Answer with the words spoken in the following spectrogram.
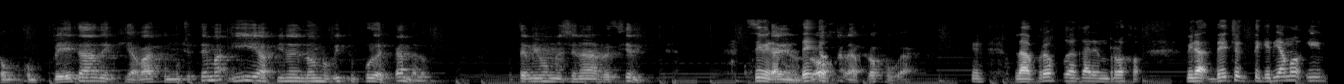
completa, de que abarque muchos temas, y al final no hemos visto un puro escándalo. Usted mismo mencionaba recién. Sí, mira, Karen Roja, la prófuga. La prófuga Karen Rojo. Mira, de hecho te queríamos ir,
